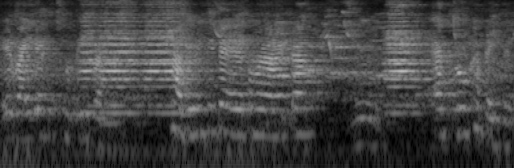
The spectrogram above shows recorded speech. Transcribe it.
এর বাইরে আর কিছু হতেই পারে না। সাধু রীতিটা এরকমের অনেকটা উম, একরোখা টাইপের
